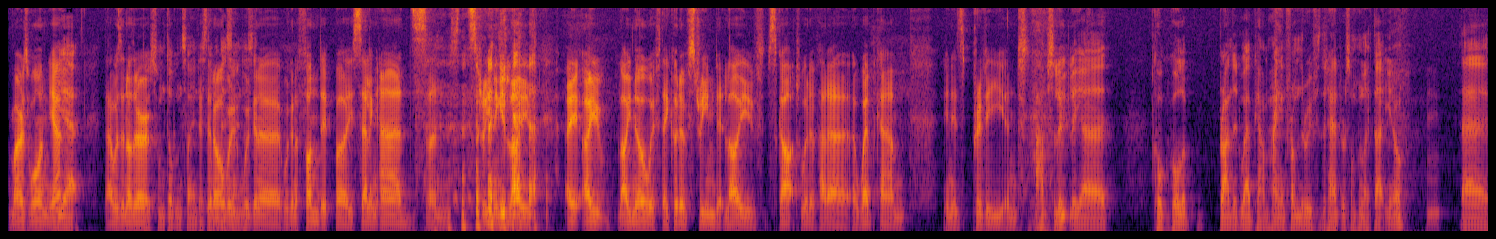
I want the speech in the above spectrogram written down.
Mars One, yeah, yeah. That was another. There's some Dublin They scientists. said, "Oh, we're, we're gonna we're gonna fund it by selling ads and streaming it live." I, I I know if they could have streamed it live, Scott would have had a, a webcam in his privy, and Absolutely, uh, Coca-Cola branded webcam hanging from the roof of the tent or something like that. You know, Hmm. uh,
